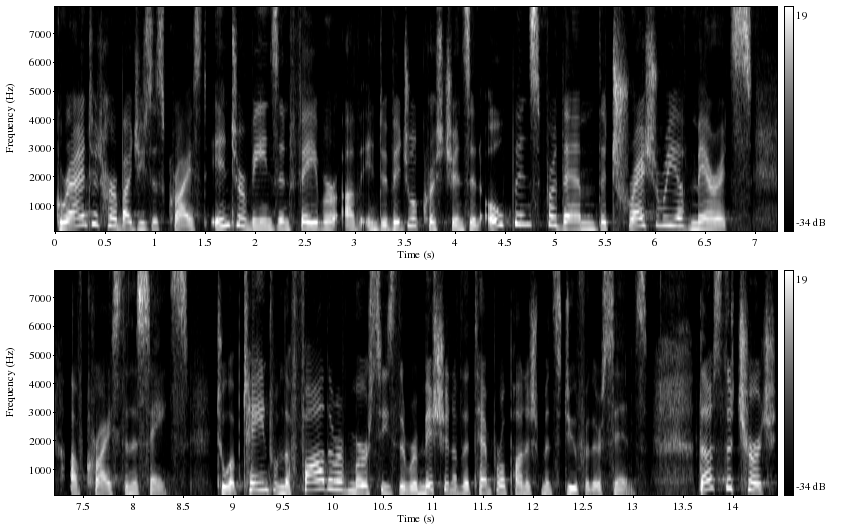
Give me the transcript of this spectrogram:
granted her by Jesus Christ, intervenes in favor of individual Christians and opens for them the treasury of merits of Christ and the saints, to obtain from the Father of mercies the remission of the temporal punishments due for their sins. Thus, the church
